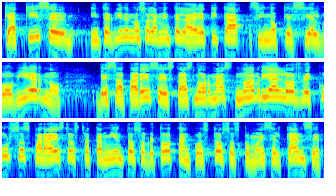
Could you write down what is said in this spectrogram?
que aquí se interviene no solamente la ética, sino que si el gobierno desaparece estas normas, no habría los recursos para estos tratamientos, sobre todo tan costosos como es el cáncer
